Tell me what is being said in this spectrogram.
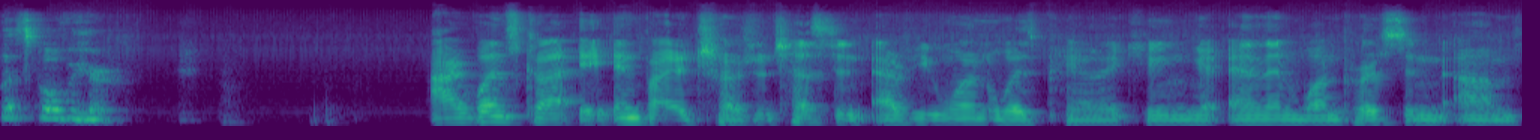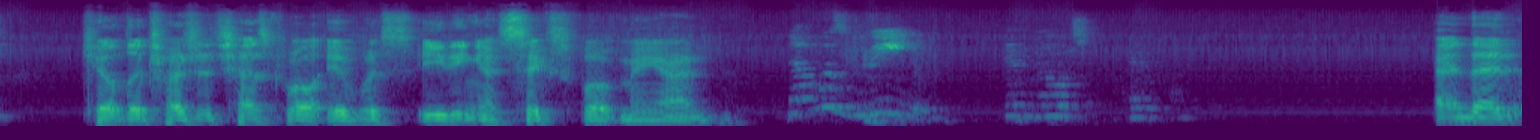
let's go over here. I once got eaten by a treasure chest and everyone was panicking. And then one person um, killed the treasure chest while it was eating a six foot man. That was me. And then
